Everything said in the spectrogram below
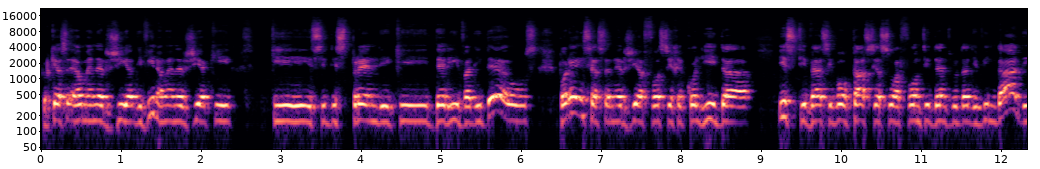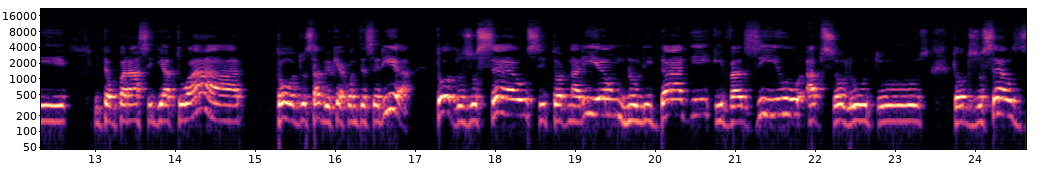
porque é uma energia divina, uma energia que que se desprende, que deriva de Deus. Porém, se essa energia fosse recolhida, estivesse voltasse à sua fonte dentro da divindade, então parasse de atuar, todo sabe o que aconteceria? Todos os céus se tornariam nulidade e vazio absolutos. Todos os céus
